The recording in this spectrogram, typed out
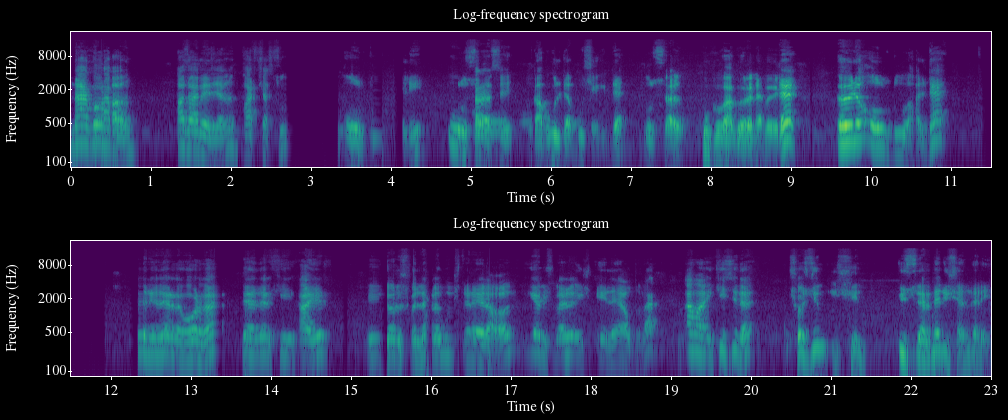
Nagorno-Karabağ'ın Azerbaycan'ın parçası oldu. Uluslararası kabul de bu şekilde. Uluslararası hukuka göre de böyle. Öyle olduğu halde neler de orada derler ki hayır görüşmelerle bu işleri ele alın. Görüşmelerle işte ele aldılar. Ama ikisi de çözüm için üstlerine düşenleri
